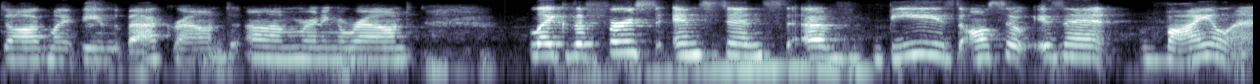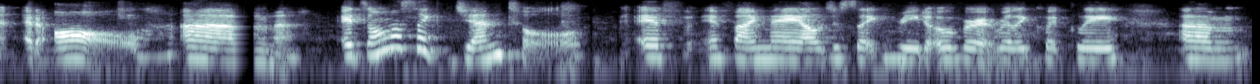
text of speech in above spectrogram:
dog might be in the background um running around. Like the first instance of bees also isn't violent at all. Um it's almost like gentle. If if i may i'll just like read over it really quickly. Um,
